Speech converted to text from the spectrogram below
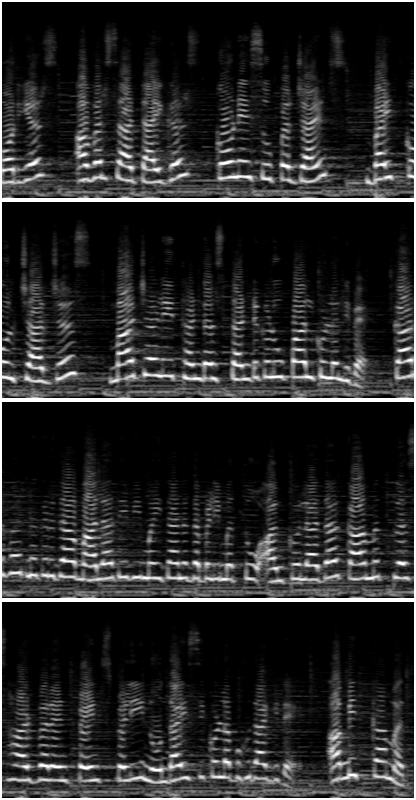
warriors Avarsa tigers Kone super giants Baithkol chargers Majali thunders ತಂಡಗಳು ಪಾಲ್ಗೊಳ್ಳಲಿವೆ. ಕಾರವಾರ ನಗರದ ಮಾಲಾದೇವಿ ಮೈದಾನದ ಬಳಿ ಮತ್ತು ಅಂಕೋಲಾದ Kamat plus hardware and paints ಬಳಿ ನೋಂದಾಯಿಸಿಕೊಳ್ಳಬಹುದಾಗಿದೆ. Amit Kamat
